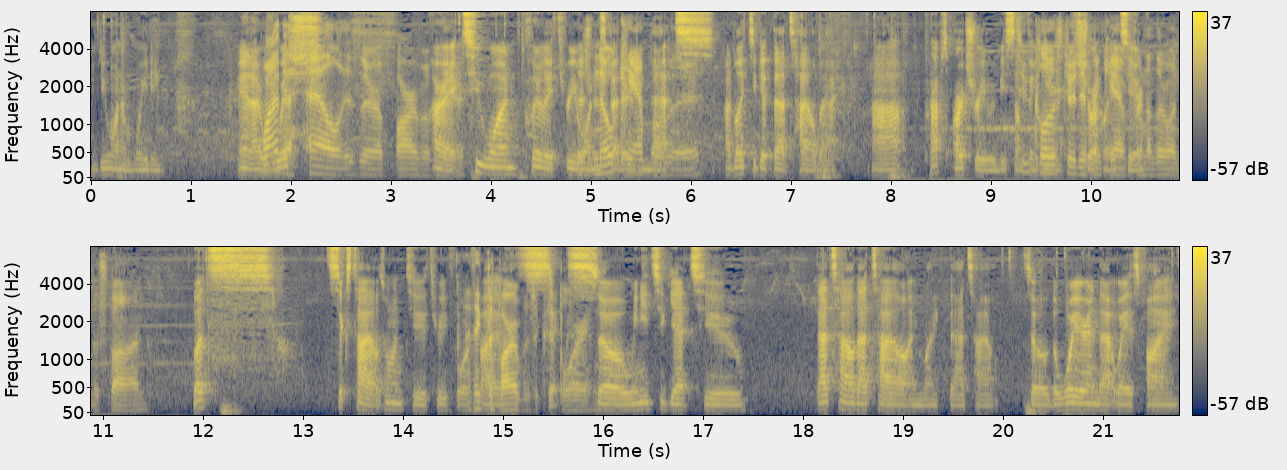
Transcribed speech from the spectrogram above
I do want him waiting. And I Why wish. the hell is there a barb up All right, there? two one. Clearly three one is no better than that. I'd like to get that tile back. Uh, perhaps archery would be something Too close to a different camp too. for another one to spawn. Let's six tiles. One, two, three, four, I think the barb was six. exploring. So we need to get to that tile, that tile, and like that tile. So the warrior in that way is fine.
